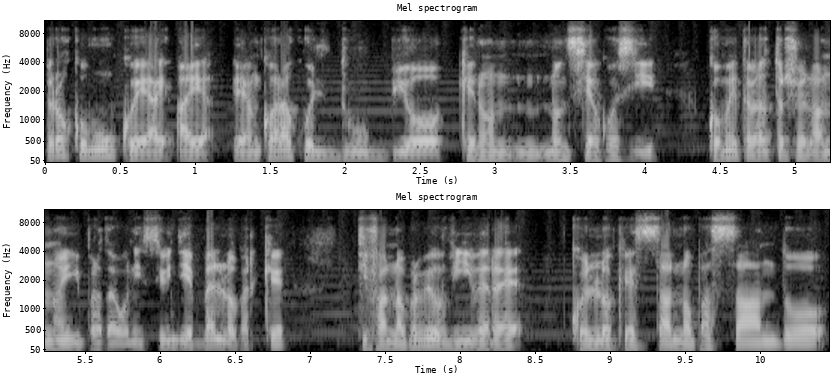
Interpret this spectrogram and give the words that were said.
però comunque hai, hai, hai ancora quel dubbio che non, non sia così, come tra l'altro ce l'hanno i protagonisti, quindi è bello perché ti fanno proprio vivere quello che stanno passando,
